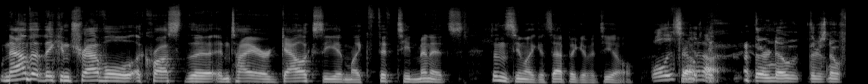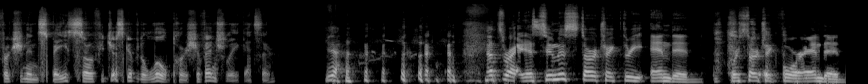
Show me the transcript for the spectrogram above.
Now that they can travel across the entire galaxy in like 15 minutes, doesn't seem like it's that big of a deal. Well, it's so, not like there no there's no friction in space, so if you just give it a little push, eventually it gets there. Yeah. That's right. As soon as Star Trek 3 ended, or Star Trek 4 ended,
